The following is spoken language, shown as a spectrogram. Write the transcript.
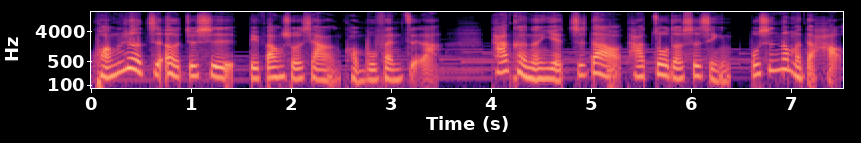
狂热之恶就是比方说像恐怖分子啦，他可能也知道他做的事情不是那么的好，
